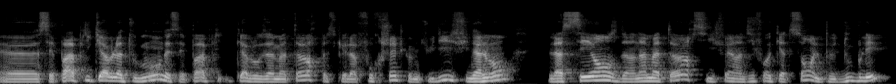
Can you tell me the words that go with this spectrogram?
euh, c'est pas applicable à tout le monde et c'est pas applicable aux amateurs parce que la fourchette, comme tu dis, finalement, la séance d'un amateur, s'il fait un 10 x 400, elle peut doubler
